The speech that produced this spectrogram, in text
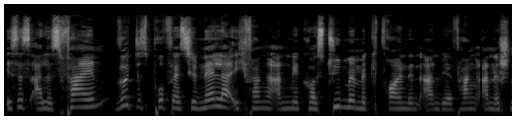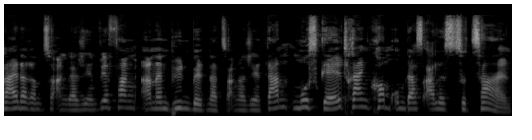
Ist es alles fein? Wird es professioneller? Ich fange an, mir Kostüme mit Freundinnen an. Wir fangen an, eine Schneiderin zu engagieren. Wir fangen an, einen Bühnenbildner zu engagieren. Dann muss Geld reinkommen, um das alles zu zahlen.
